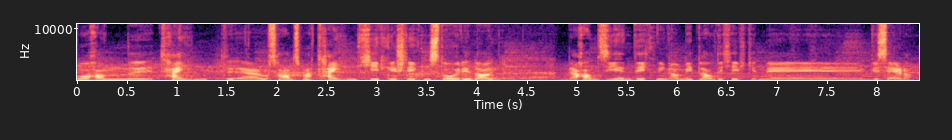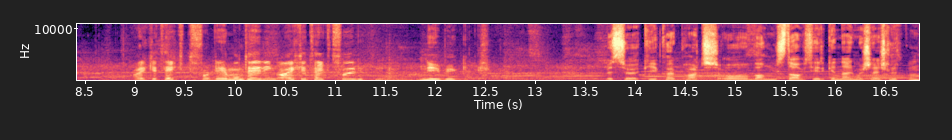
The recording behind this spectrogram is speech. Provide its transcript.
Og han eh, tegnet, er også han som har tegnet kirken slik den står i dag. Det er hans gjendiktning av middelalderkirken vi, vi ser, da. Arkitekt for demontering og arkitekt for nybygg. Besøket i Karpac og Vang stavkirke nærmer seg slutten.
